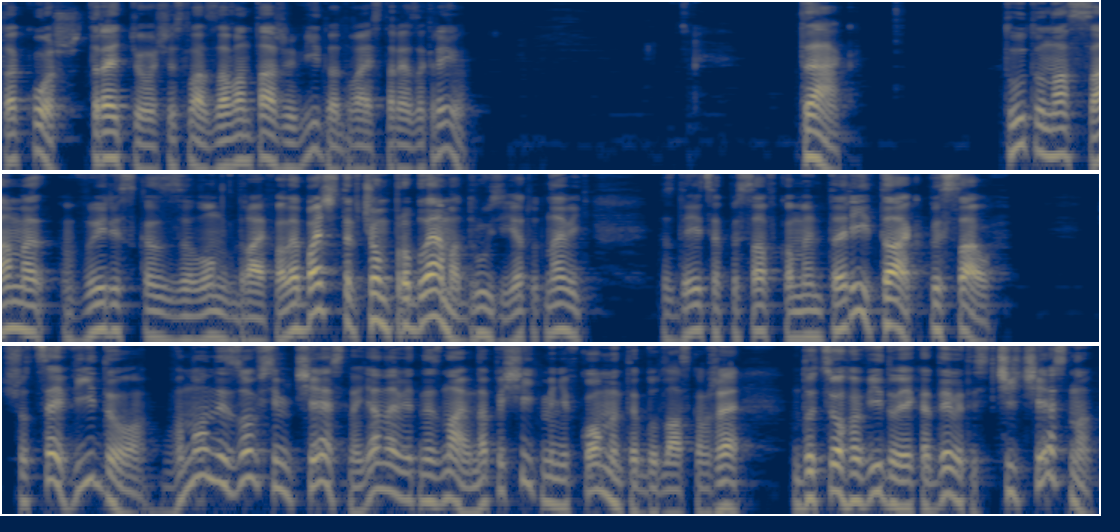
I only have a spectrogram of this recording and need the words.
Також 3 числа завантажив відео. Давай я старе закрию. Так. Тут у нас саме вирізка з Long Drive. Але бачите, в чому проблема, друзі? Я тут навіть, здається, писав коментарі. Так, писав. Що це відео, воно не зовсім чесне. Я навіть не знаю. Напишіть мені в коменти, будь ласка, вже до цього відео, яке дивитесь, чи чесно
